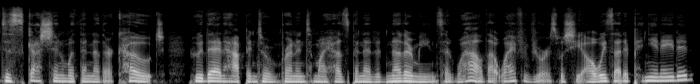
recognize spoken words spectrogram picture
discussion with another coach who then happened to run into my husband at another meet and said, Wow, that wife of yours, was she always that opinionated?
